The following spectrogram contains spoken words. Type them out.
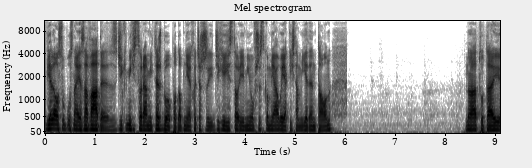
wiele osób uznaje za wadę. Z dzikimi historiami też było podobnie, chociaż dzikie historie mimo wszystko miały jakiś tam jeden ton. No a tutaj.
